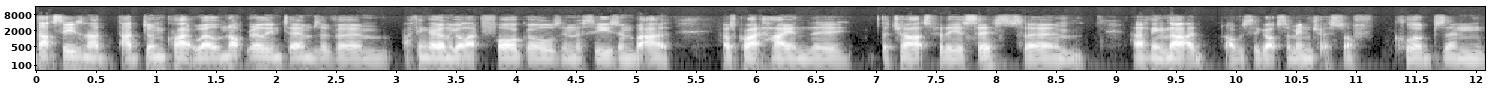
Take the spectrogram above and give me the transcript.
that season I'd, I'd done quite well. Not really in terms of, um, I think I only got like four goals in the season, but I, I was quite high in the the charts for the assists. Um, I think that obviously got some interest off clubs, and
